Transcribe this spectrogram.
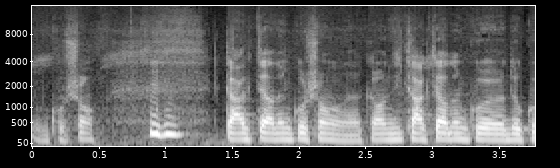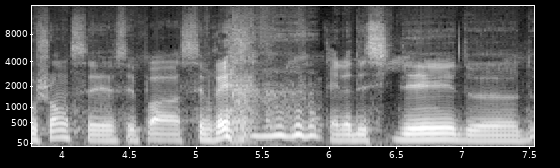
Un cochon. caractère d'un cochon. Quand on dit caractère d'un co- de cochon, c'est pas c'est vrai. Il a décidé de ne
